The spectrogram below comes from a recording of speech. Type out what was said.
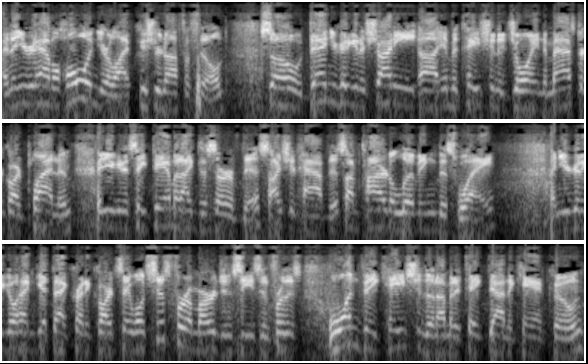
and then you're going to have a hole in your life because you're not fulfilled. So then you're going to get a shiny uh, invitation to join the Mastercard Platinum, and you're going to say, "Damn it, I deserve this. I should have this. I'm tired of living this way." And you're going to go ahead and get that credit card. Say, "Well, it's just for emergencies and for this one vacation that I'm going to take down to Cancun."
